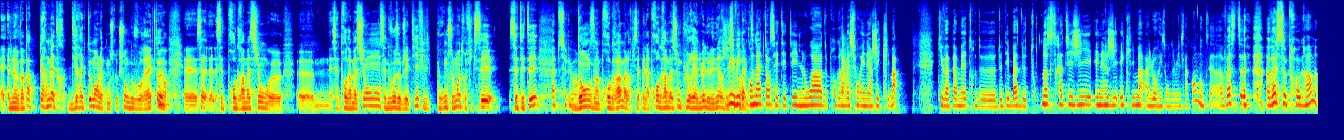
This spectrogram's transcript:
elle, elle ne va pas permettre directement la construction de nouveaux réacteurs. Mm. Euh, ça, cette programmation, euh, euh, cette programmation, ces nouveaux objectifs, ils pourront seulement être fixés cet été Absolument. dans un programme alors qui s'appelle la programmation pluriannuelle de l'énergie. Oui, oui, correct donc on attend cet été une loi de programmation énergie-climat qui va permettre de, de débattre de toute notre stratégie énergie et climat à l'horizon 2050. Donc c'est un vaste, un vaste programme.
